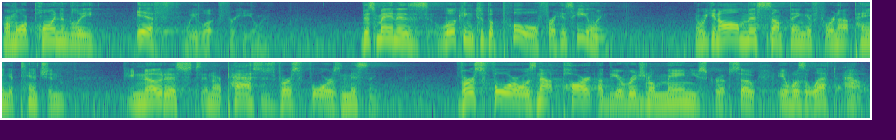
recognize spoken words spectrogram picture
or more pointedly, if we look for healing. This man is looking to the pool for his healing. And we can all miss something if we're not paying attention. If you noticed in our passage, verse 4 is missing. Verse 4 was not part of the original manuscript, so it was left out.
